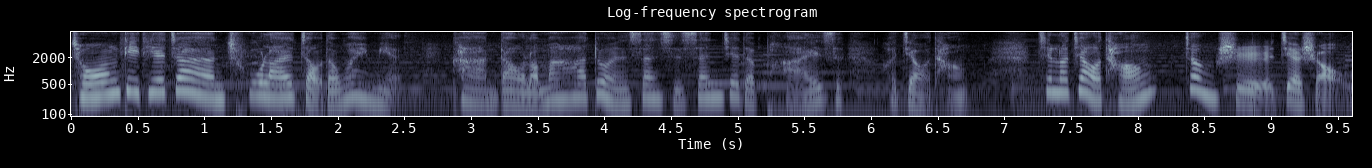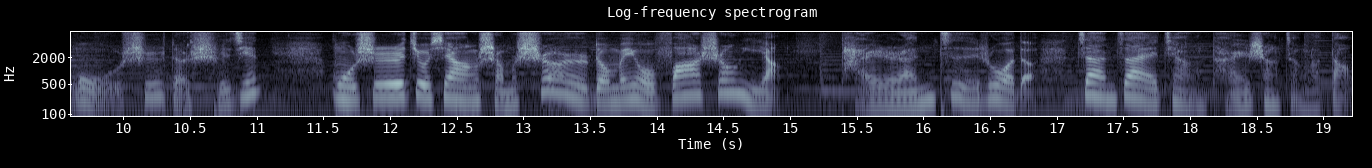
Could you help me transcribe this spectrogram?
从地铁站出来，走到外面，看到了曼哈顿三十三街的牌子和教堂。进了教堂，正是介绍牧师的时间。牧师就像什么事儿都没有发生一样，泰然自若地站在讲台上讲了道。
